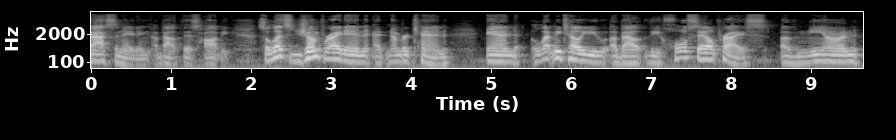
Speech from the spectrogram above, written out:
fascinating about this hobby. So let's jump right in at number 10 and let me tell you about the wholesale price of neon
